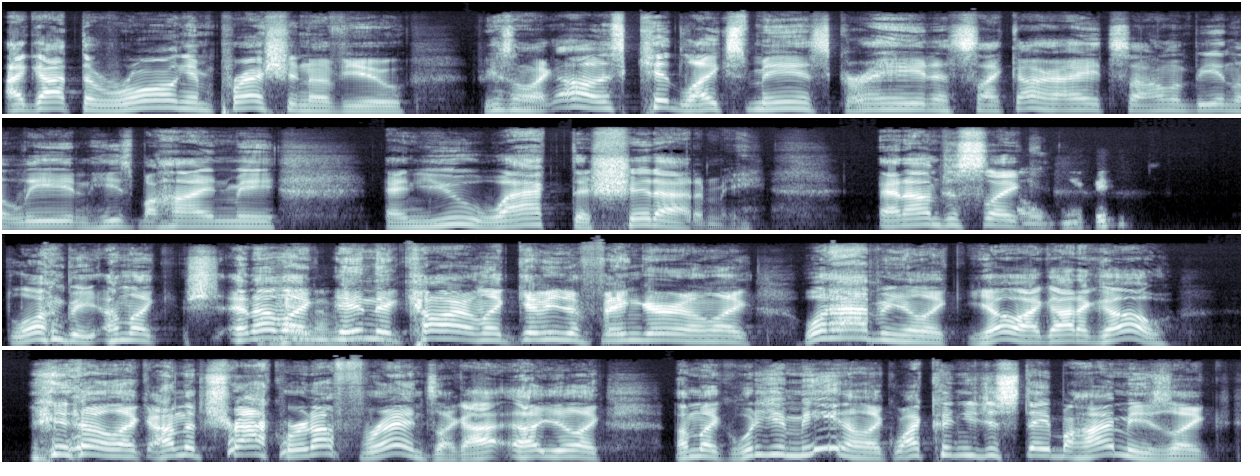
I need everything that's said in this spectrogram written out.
I got the wrong impression of you because I'm like, oh, this kid likes me. It's great. It's like, all right, so I'm gonna be in the lead and he's behind me, and you whack the shit out of me. And I'm just like, Oh. Long Beach. I'm like, sh- and I'm like in the car. I'm like, give me the finger. And I'm like, what happened? You're like, yo, I gotta go. You know, like on the track, we're not friends. Like, I, uh, you're like, I'm like, what do you mean? I'm like, why couldn't you just stay behind me? He's like,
